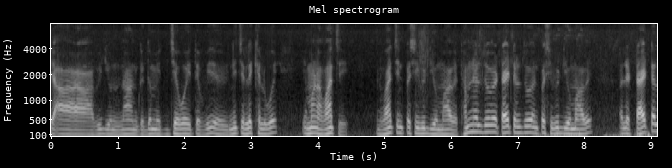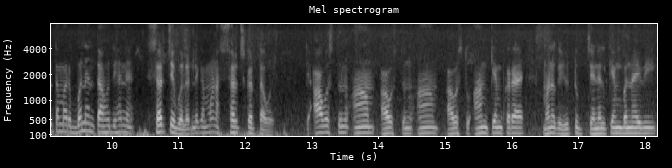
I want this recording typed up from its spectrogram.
કે આ વિડીયોનું નામ કે ગમે જે હોય તે વી- નીચે લખેલું હોય, એ માણસ વાંચે. અને વાંચીને પછી વિડીયોમાં આવે. થમનેલ જોવે ટાઇટલ જોવે અને પછી વિડીયોમાં આવે. એટલે ટાઇટલ તમારે બને ને ત્યાં સુધી છે ને સર્ચેબલ એટલે કે માણસ સર્ચ કરતા હોય. કે આ વસ્તુનું આમ, આ વસ્તુનું આમ, આ વસ્તુ આમ કેમ કરાય? માનો કે યુટ્યુબ ચેનલ કેમ બનાવી?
